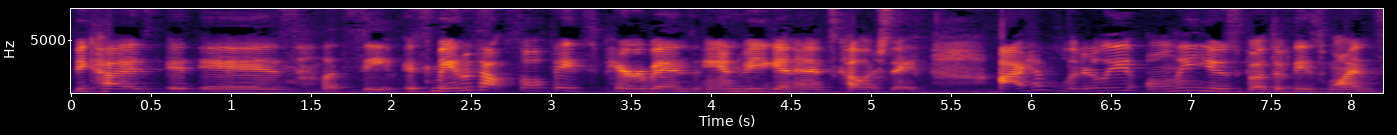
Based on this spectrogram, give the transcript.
because it is, let's see, it's made without sulfates, parabens, and vegan, and it's color safe. I have literally only used both of these once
